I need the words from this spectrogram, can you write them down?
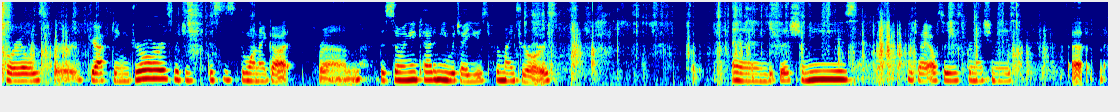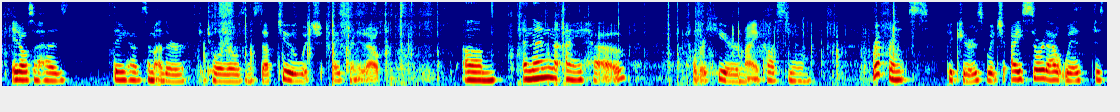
tutorials for drafting drawers, which is this is the one I got from the Sewing Academy, which I used for my drawers. And the chemise, which I also used for my chemise. Uh, it also has, they have some other tutorials and stuff too, which I printed out. Um, and then I have over here my costume reference pictures, which I sort out with just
